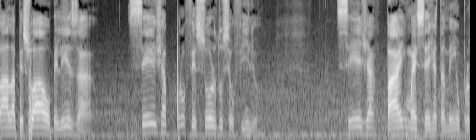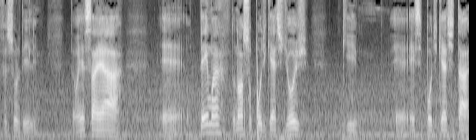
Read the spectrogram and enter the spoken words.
Fala pessoal, beleza? Seja professor do seu filho. Seja pai, mas seja também o professor dele. Então essa é a é, o tema do nosso podcast de hoje, que é, esse podcast está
